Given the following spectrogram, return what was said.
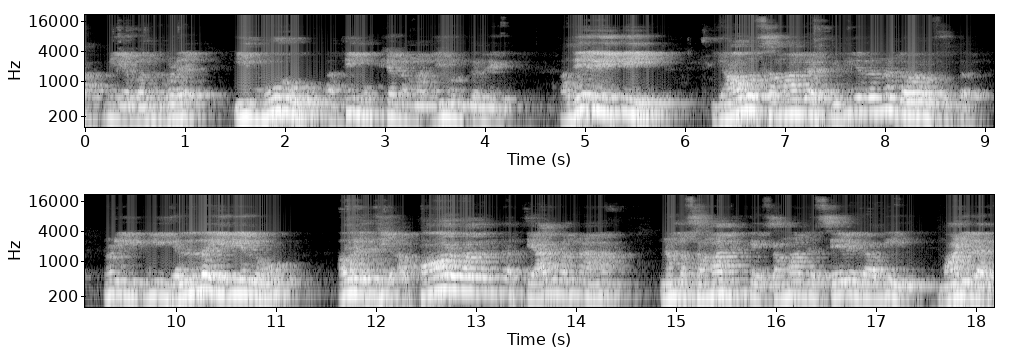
ಆತ್ಮೀಯ ಬಂಧುಗಳೇ, ಈ ಮೂರು ಅತಿ ಮುಖ್ಯ ನಮ್ಮ ಜೀವನದಲ್ಲಿ ಅದೇ ರೀತಿ ಯಾವ ಸಮಾಜ ಹಿರಿಯರನ್ನು ಗೌರವಿಸುತ್ತಾರೆ. ನೋಡಿ, ಈ ಎಲ್ಲ ಹಿರಿಯರು ಅವರ ಜಿ ಅಪಾರವಾದಂಥ ತ್ಯಾಗವನ್ನು ನಮ್ಮ ಸಮಾಜಕ್ಕೆ, ಸಮಾಜ ಸೇವೆಗಾಗಿ ಮಾಡಿದ್ದಾರೆ.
